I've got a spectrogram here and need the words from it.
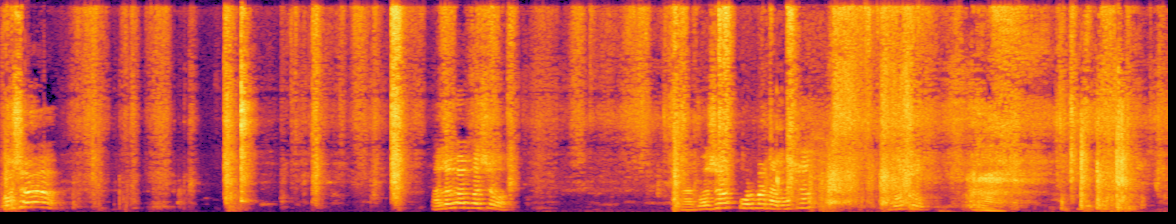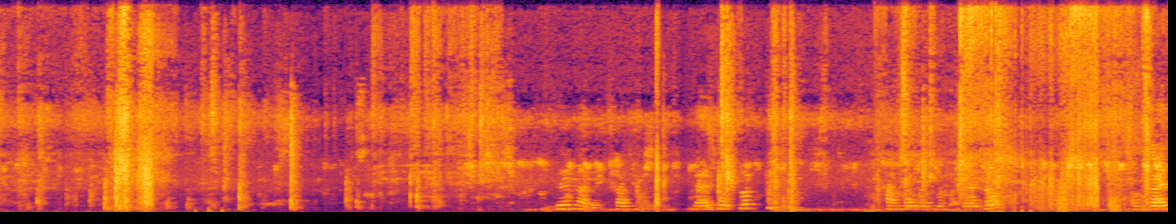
বসো ভালোভাবে বসো হ্যাঁ বসো করবা না বসো বসো গায়ে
